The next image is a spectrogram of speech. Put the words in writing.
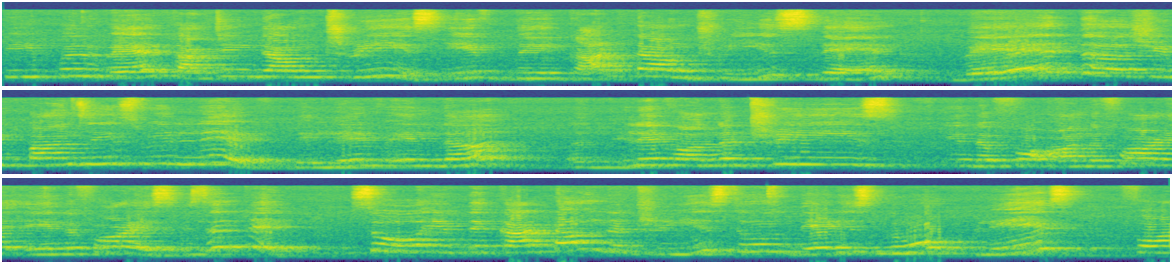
people were cutting down trees. If they cut down trees, then where the chimpanzees will live? They live in the live on the trees in the on the forest in the forest, isn't it? So if they cut down the trees, so there is no place for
